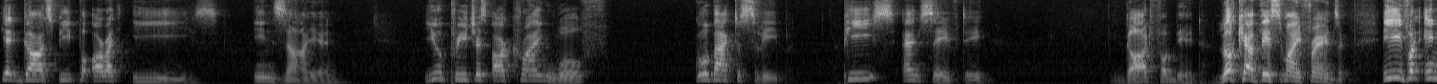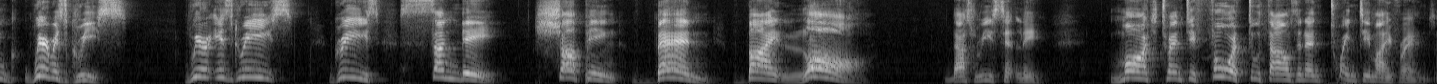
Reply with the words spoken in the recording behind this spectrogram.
Yet God's people are at ease in Zion. You preachers are crying wolf. Go back to sleep peace and safety. God forbid. Look at this, my friends. Even in, where is Greece? Where is Greece? Greece, Sunday, shopping banned by law. That's recently. March 24th, 2020, my friends.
